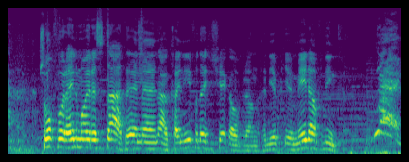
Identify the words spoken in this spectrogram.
Zorg voor een hele mooie resultaten. En nou, ik ga je in ieder geval deze check overhandigen. Die heb je meer dan verdiend. Ja!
